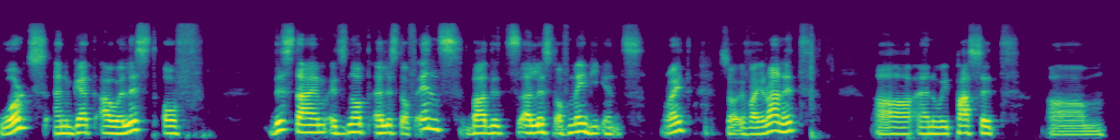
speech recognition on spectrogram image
words and get our list of, this time it's not a list of ints, but it's a list of maybe ints right? So if I run it uh, and we pass it, um,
